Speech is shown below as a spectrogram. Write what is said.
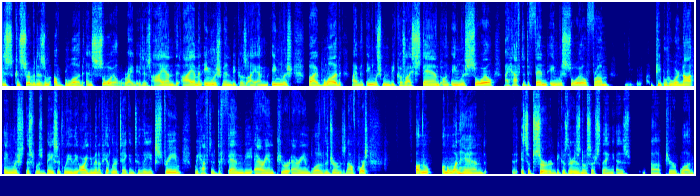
is conservatism of blood and soil, right? It is I am the, I am an Englishman because I am English by blood. I'm an Englishman because I stand on English soil. I have to defend English soil from people who are not English. This was basically the argument of Hitler taken to the extreme. We have to defend the Aryan, pure Aryan blood of the Germans. Now, of course, on the on the one hand, it's absurd because there is no such thing as uh, pure blood.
